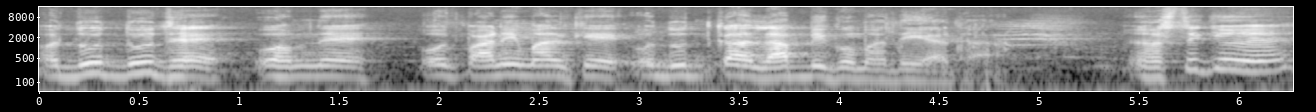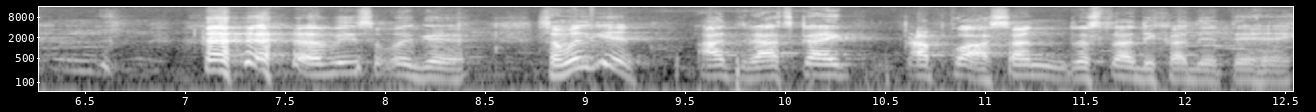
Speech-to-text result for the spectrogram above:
और दूध दूध है, वो हमने, वो पानी माल के, वो दूध का लाभ भी घुमा दिया था। हँसते क्यों है? अभी समझ गए। समझ गए? आज रात का एक आपको आसान रास्ता दिखा देते हैं।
